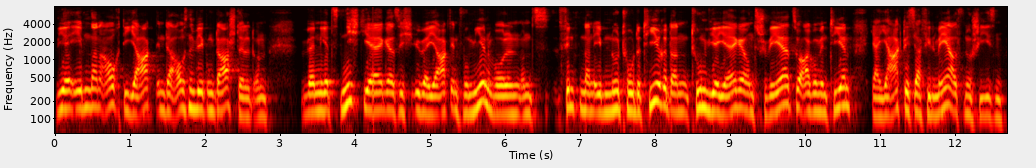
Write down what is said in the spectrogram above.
wie er eben dann auch die Jagd in der Außenwirkung darstellt. Und wenn jetzt Nichtjäger sich über Jagd informieren wollen und finden dann eben nur tote Tiere, dann tun wir Jäger uns schwer zu argumentieren, ja, Jagd ist ja viel mehr als nur Schießen.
